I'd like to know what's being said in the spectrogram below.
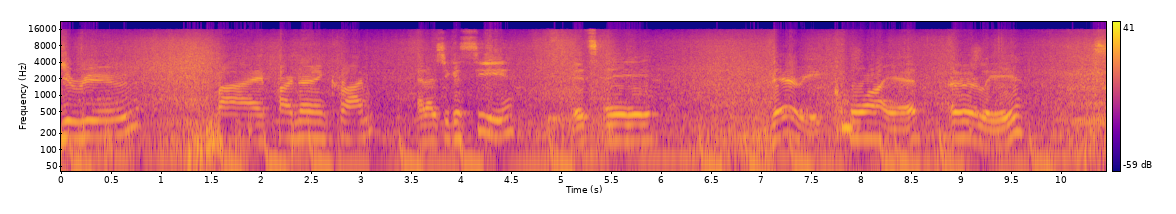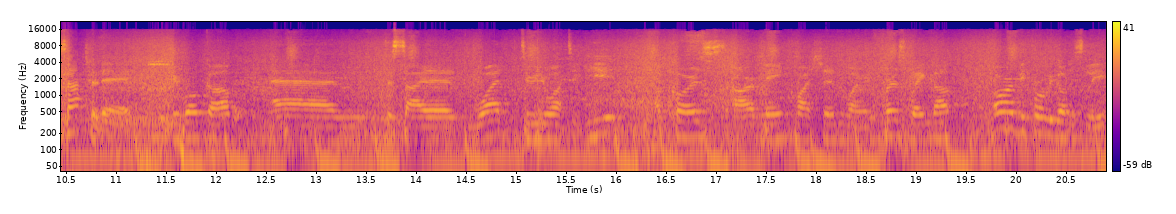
Jeroen, my partner in crime. And as you can see, it's a very quiet, early Saturday. We woke up and decided what do we want to eat. Of course, our main question when we first wake up or before we go to sleep.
